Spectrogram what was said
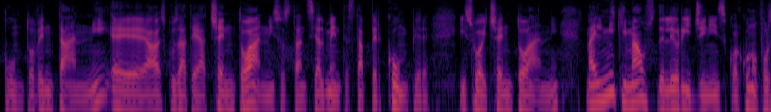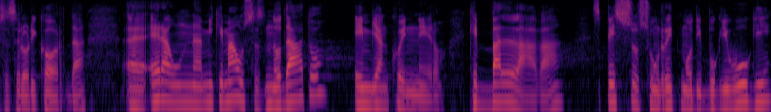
appunto 20 anni, eh, scusate, ha 100 anni sostanzialmente, sta per compiere i suoi 100 anni, ma il Mickey Mouse delle origini, qualcuno forse se lo ricorda, eh, era un Mickey Mouse snodato e in bianco e nero, che ballava spesso su un ritmo di boogie woogie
